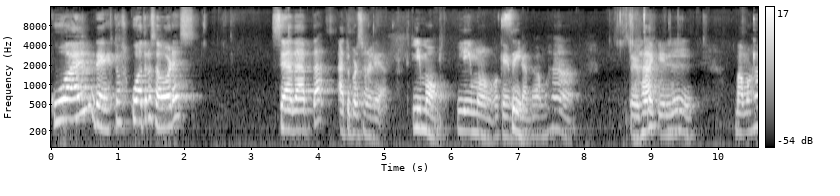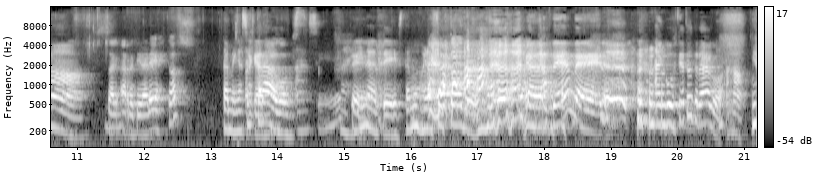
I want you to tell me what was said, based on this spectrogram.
¿Cuál de estos cuatro sabores se adapta a tu personalidad? Limón. Limón, ok, me Sí. encanta. Vamos a. Por aquí el- Vamos a, retirar estos. También que- tragos. Ah, sí. Imagínate, esta mujer hace todo. Bartender. Angustia tu trago. Ajá. De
